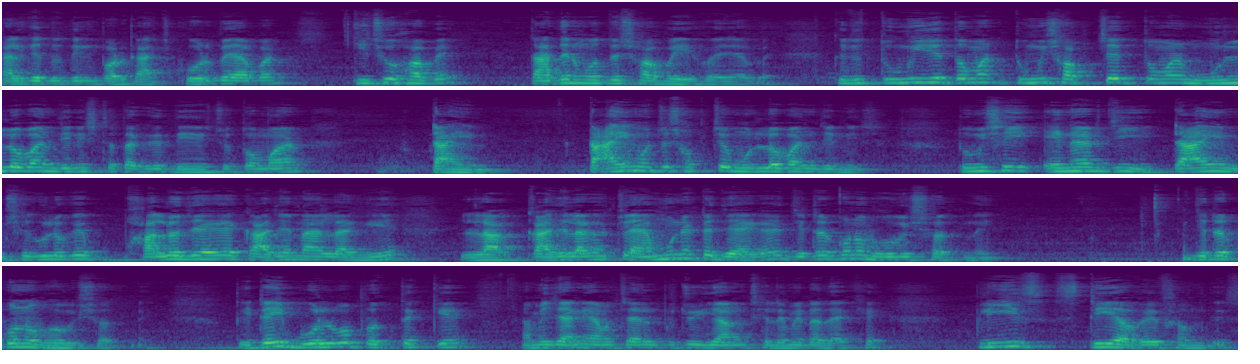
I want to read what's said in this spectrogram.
কালকে দুদিন পর কাজ করবে আবার। কিছু হবে তাদের মধ্যে সবই হয়ে যাবে। কিন্তু তুমি যে তোমার, তুমি সবচেয়ে তোমার মূল্যবান জিনিসটা তাকে দিয়েছ, তোমার টাইম টাইম হচ্ছে সবচেয়ে মূল্যবান জিনিস। তুমি সেই এনার্জি টাইম সেগুলোকে ভালো জায়গায় কাজে না লাগিয়ে কাজে লাগাচ্ছ এমন একটা জায়গায় যেটার কোনো ভবিষ্যৎ নেই। যেটার কোনো ভবিষ্যৎ নেই। তো এটাই বলব প্রত্যেককে। আমি জানি আমার চ্যানেল প্রচুর ইয়াং ছেলেমেয়েরা দেখে। Please stay away from this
